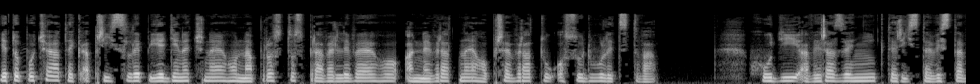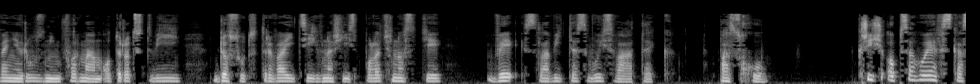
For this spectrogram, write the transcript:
Je to počátek a příslip jedinečného, naprosto spravedlivého a nevratného převratu osudů lidstva. Chudí a vyřazení, kteří jste vystaveni různým formám otroctví, dosud trvajících v naší společnosti, vy slavíte svůj svátek. Paschu, Kříž obsahuje vzkaz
